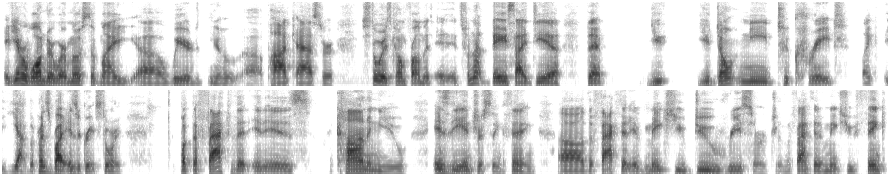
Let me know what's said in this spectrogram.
if you ever wonder where most of my uh, weird, you know, uh, podcasts or stories come from, it, it- it's from that base idea that you you don't need to create like yeah, the Prince Bride is a great story, but the fact that it is conning you is the interesting thing. Uh, the fact that it makes you do research and the fact that it makes you think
